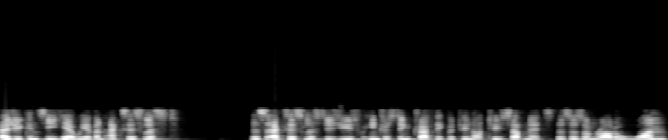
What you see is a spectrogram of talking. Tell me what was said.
As you can see here, we have an access list. This access list is used for interesting traffic between our two subnets. This is on router 1,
